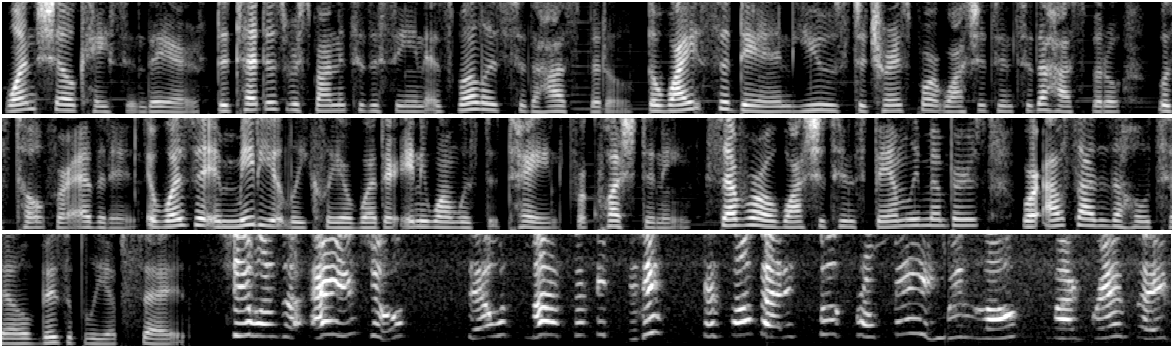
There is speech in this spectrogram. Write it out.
one shell casing there. Detectives responded to the scene as well as to the hospital. The white sedan used to transport Washington to the hospital was towed for evidence. It wasn't immediately clear whether anyone was detained for questioning. Several of Washington's family members were outside of the hotel visibly upset. She was an angel. That was my baby that somebody took from me. We lost my grandbaby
